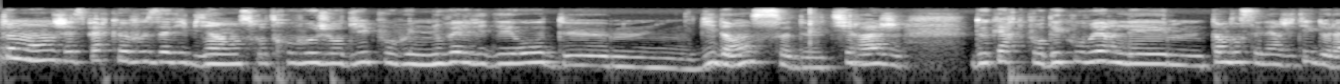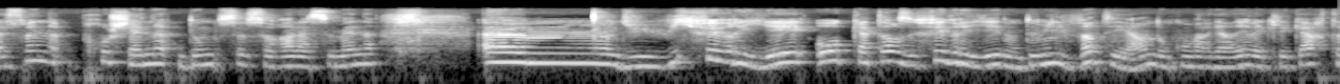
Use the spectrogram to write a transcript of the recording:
tout le monde, j'espère que vous allez bien. On se retrouve aujourd'hui pour une nouvelle vidéo de hum, guidance, de tirage de cartes pour découvrir les hum, tendances énergétiques de la semaine prochaine. Donc ce sera la semaine euh, du 8 février au 14 février donc 2021. Donc on va regarder avec les cartes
